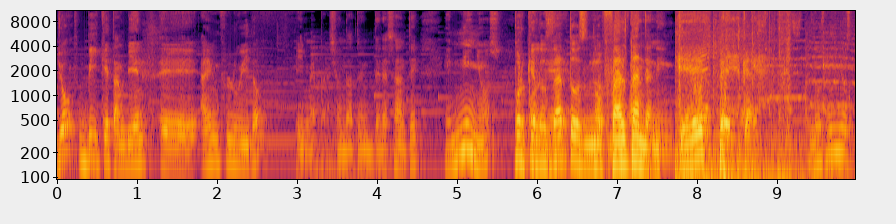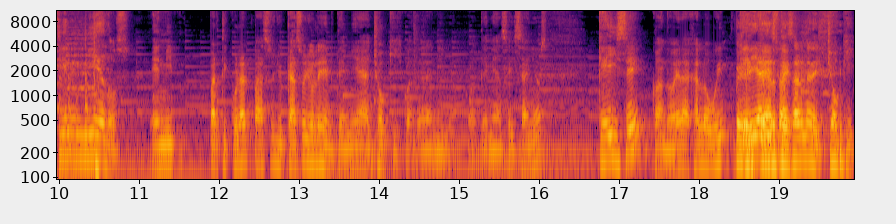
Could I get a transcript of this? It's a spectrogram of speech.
Yo vi que también eh, ha influido y me pareció un dato interesante, en niños. Porque, los datos no, faltan, en qué pecas. Los niños tienen miedos. En mi particular paso, yo, caso, yo le temía a Chucky cuando era niño, cuando tenía 6 años. ¿Qué hice cuando era Halloween? Quería disfrazarme de Chucky.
